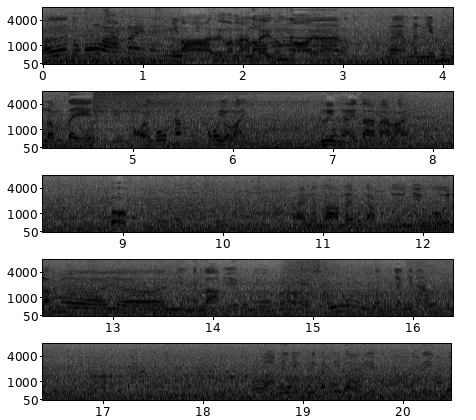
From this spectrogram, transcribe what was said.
ờ tụi con làm đây nè nhiều À, thì con làm đây con coi, à. Là mình mình lộn tiền điện thoại của khách không bao giờ lấy. Liên hệ người ta trả lại. Tốt. Tại mình làm đấy mình gặp nhiều- người lắm ờ, nhiều mình làm vậy mình nhiều À. nghe xấu mình dân Việt Nam. Nó làm nên nhiều khi khách đi đồ gì cũng có tiền đô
